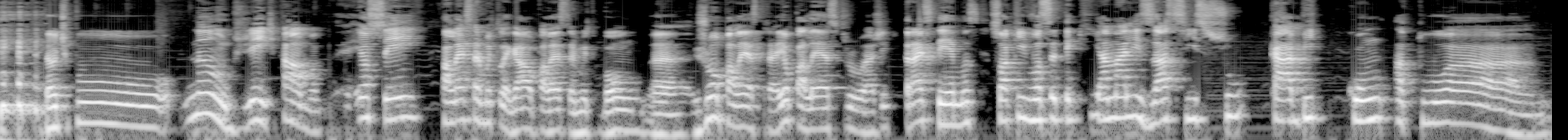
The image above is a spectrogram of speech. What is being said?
Então, tipo, não, gente, calma. Eu sei, palestra é muito legal, palestra é muito bom. é, João palestra, eu palestro, a gente traz temas, só que você tem que analisar se isso cabe com a tua. Como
